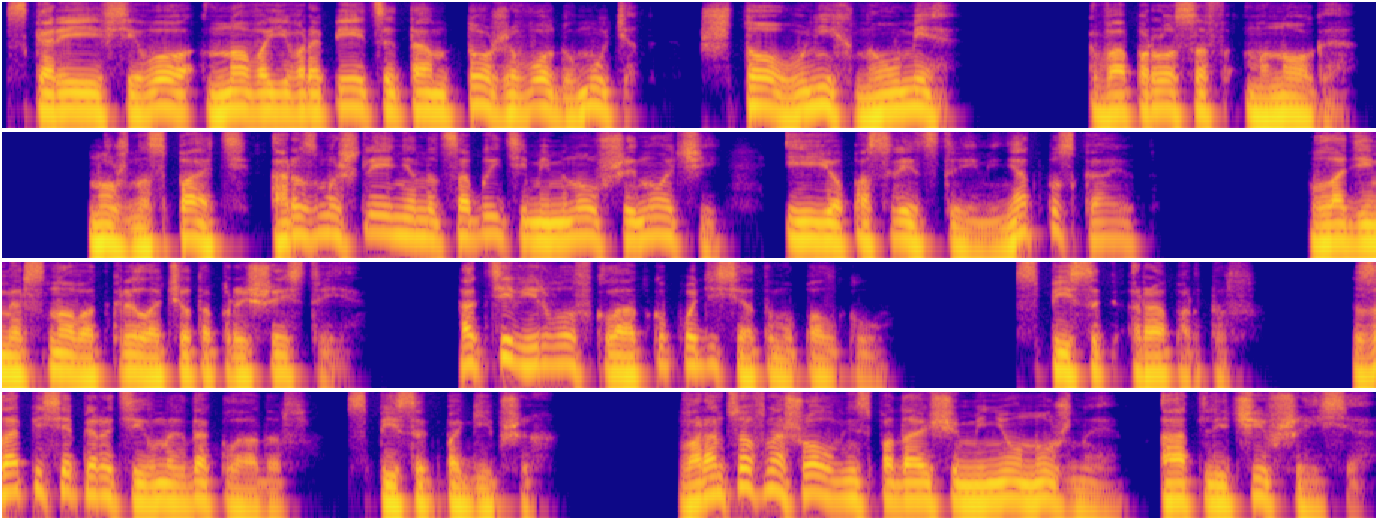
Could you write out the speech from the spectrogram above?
Скорее всего, новоевропейцы там тоже воду мутят. Что у них на уме? Вопросов много. Нужно спать, а размышления над событиями минувшей ночи и ее последствиями не отпускают. Владимир снова открыл отчет о происшествии. Активировал вкладку по десятому полку. Список рапортов. Запись оперативных докладов. Список погибших. Воронцов нашел в неспадающем меню нужные, отличившиеся.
